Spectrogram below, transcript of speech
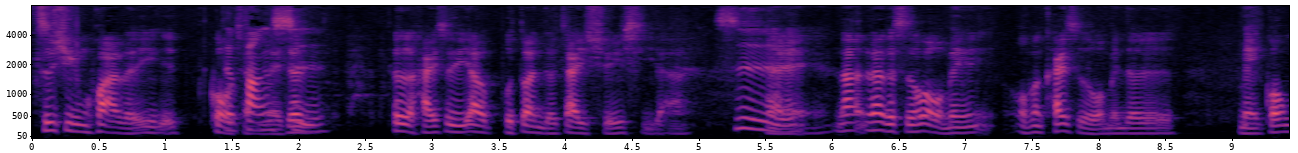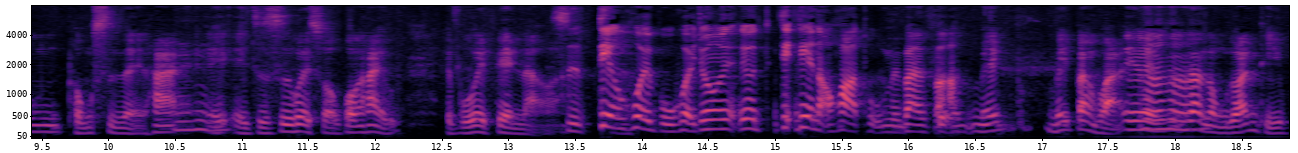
资讯化的一个过程方式，这个还是要不断的在学习啊。是，哎，那那个时候我们我们开始我们的美工同事呢，他也也只是会手工，他也也不会电脑啊。是电绘不会，就用电电脑画图没办法。没没办法，因为那种软体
